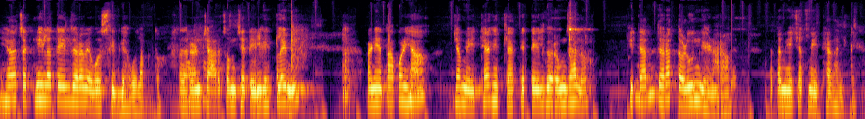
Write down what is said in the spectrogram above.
ह्या चटणीला तेल जरा व्यवस्थित घ्यावं लागतं. साधारण चार चमचे तेल घेतलंय मी. आणि आता आपण ह्या ज्या मेथ्या घेतल्यात ते तेल गरम झालं की त्यात जरा तळून घेणार आहोत. आता मी ह्याच्यात मेथ्या घालते.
